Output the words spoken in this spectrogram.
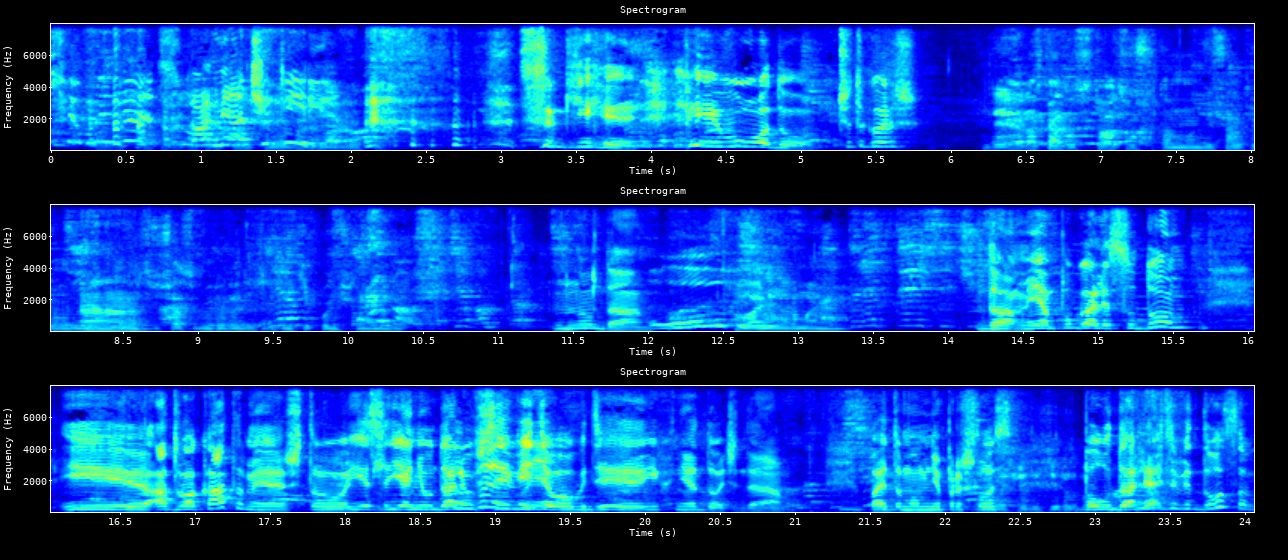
Всем привет, с вами конченые были А4. на группе. Сергей, пей воду. Что ты говоришь? Да я рассказываю ситуацию, что там у девчонки вот А. сейчас, говорю, родители конченые были. Ну да. В плане нормально. Да, меня пугали судом и адвокатами, что если я не удалю все видео, где их дочь, да. Поэтому мне пришлось поудалять видосов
